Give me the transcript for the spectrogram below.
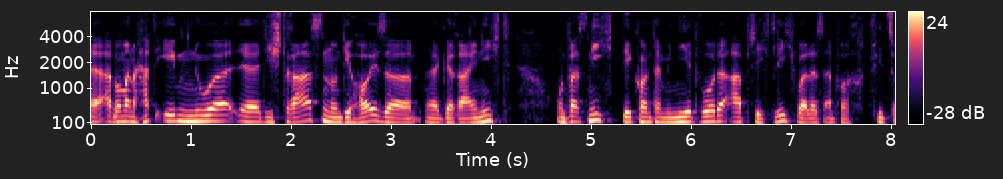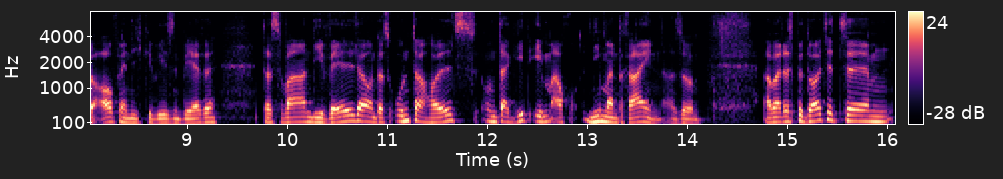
aber man hat eben nur äh, die Straßen und die Häuser äh, gereinigt. Und was nicht dekontaminiert wurde, absichtlich, weil das einfach viel zu aufwendig gewesen wäre, das waren die Wälder und das Unterholz. Und da geht eben auch niemand rein. Also, aber das bedeutet, ähm,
